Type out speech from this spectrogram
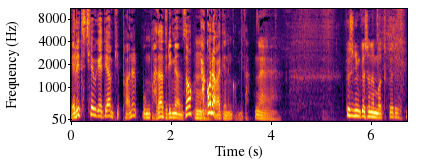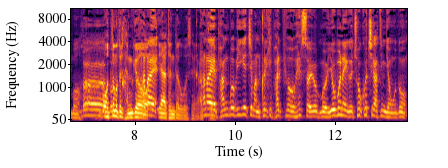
엘리트 체육에 대한 비판을 뭉 받아들이면서 음. 바꿔나가야 되는 겁니다. 네. 교수님께서는 뭐 특별히 뭐, 뭐, 뭐 어떤 뭐 것들이 담겨야 하나의- 된다고 보세요? 하나의 방법이겠지만 그렇게 발표했어요. 뭐 요번에 그 조코치 같은 경우도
